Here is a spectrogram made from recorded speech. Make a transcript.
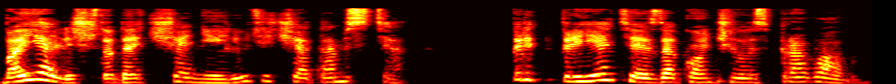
Боялись, что датчане и лютичи отомстят. Предприятие закончилось провалом.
